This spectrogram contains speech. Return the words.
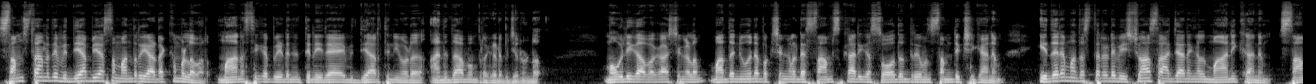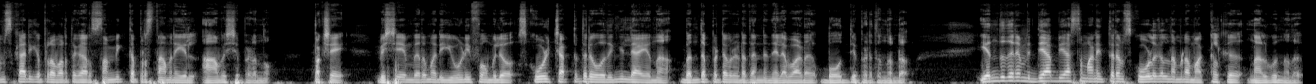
സംസ്ഥാനത്തെ വിദ്യാഭ്യാസ മന്ത്രി അടക്കമുള്ളവർ മാനസിക പീഡനത്തിനിരയായ വിദ്യാർത്ഥിനിയോട് അനുതാപം പ്രകടിപ്പിച്ചിട്ടുണ്ട്. മൗലികാവകാശങ്ങളും മതന്യൂനപക്ഷങ്ങളുടെ സാംസ്കാരിക സ്വാതന്ത്ര്യവും സംരക്ഷിക്കാനും ഇതര മതസ്ഥരുടെ വിശ്വാസാചാരങ്ങൾ മാനിക്കാനും സാംസ്കാരിക പ്രവർത്തകർ സംയുക്ത പ്രസ്താവനയിൽ ആവശ്യപ്പെടുന്നു. പക്ഷേ വിഷയം വെറുമൊരു യൂണിഫോമിലോ സ്കൂൾ ചട്ടത്തിലോ ഒതുങ്ങില്ല എന്ന് ബന്ധപ്പെട്ടവരുടെ തന്നെ നിലപാട് ബോധ്യപ്പെടുത്തുന്നുണ്ട്. എന്തുതരം വിദ്യാഭ്യാസമാണ് ഇത്തരം സ്കൂളുകൾ നമ്മുടെ മക്കൾക്ക് നൽകുന്നത്?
